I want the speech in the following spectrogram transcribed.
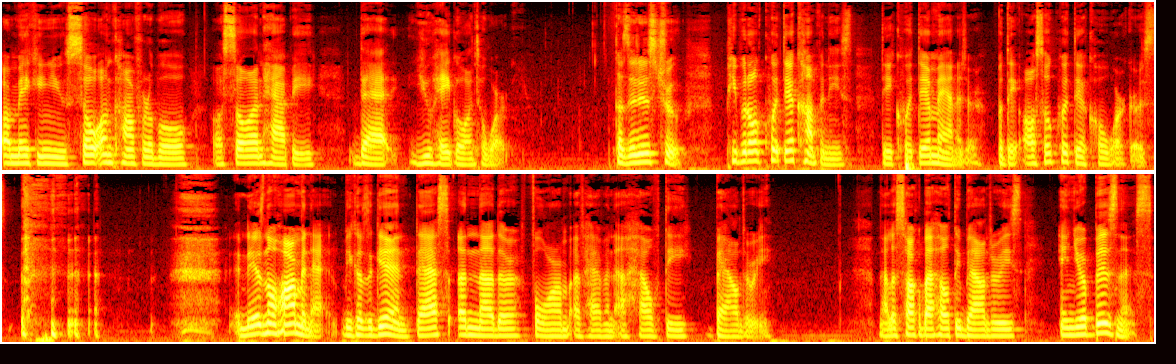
are making you so uncomfortable or so unhappy that you hate going to work. Because it is true. People don't quit their companies, they quit their manager, but they also quit their coworkers. and there's no harm in that because, again, that's another form of having a healthy boundary. Now, let's talk about healthy boundaries in your business.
